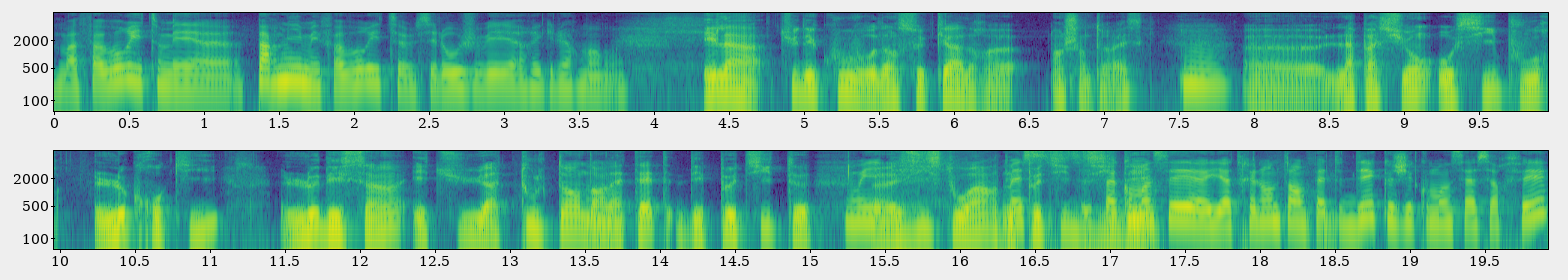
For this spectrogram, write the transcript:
ma favorite, mais parmi mes favorites, c'est là où je vais régulièrement. ouais. Et là, tu découvres dans ce cadre enchanteresque Mm. la passion aussi pour le croquis, le dessin, et tu as tout le temps dans Mhm. la tête des petites Oui. histoires, des Mais petites idées. Ça a commencé il y a très longtemps en fait. Dès que j'ai commencé à surfer,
